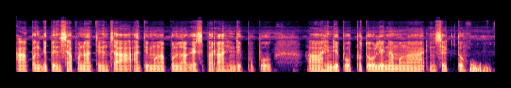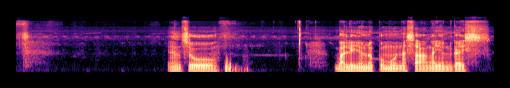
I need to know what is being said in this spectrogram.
ah, pangdepensa po natin sa ating mga punla guys para hindi po po ah, hindi po putulin ng mga insekto. Yan, so bali yun lang po muna sa ngayon guys.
